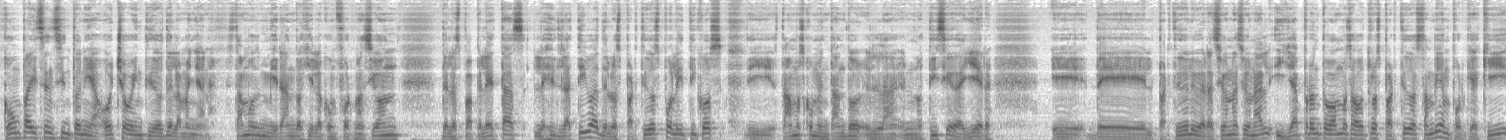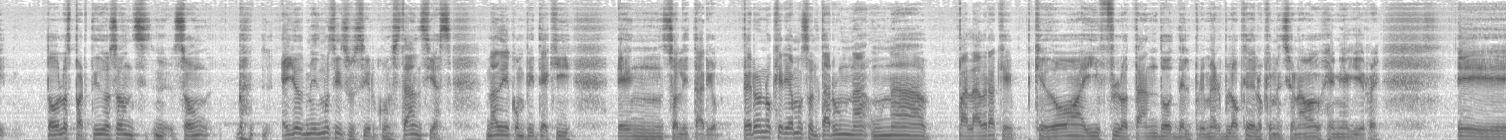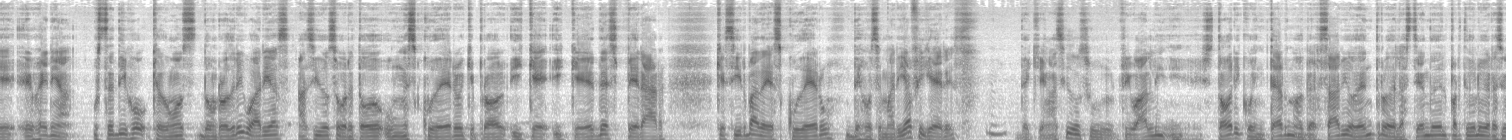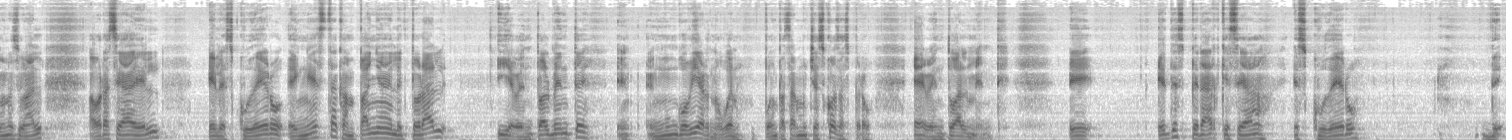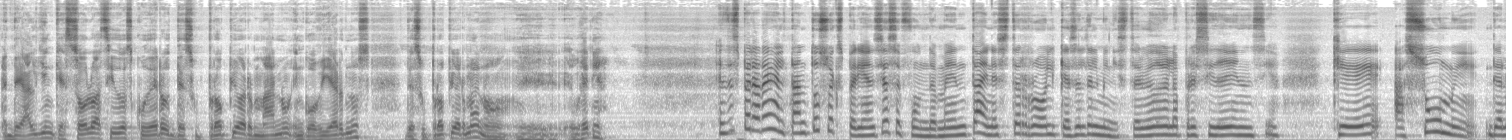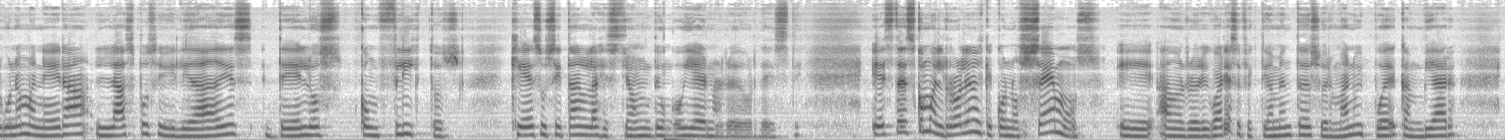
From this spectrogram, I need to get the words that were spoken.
con un país en sintonía, 8.22 de la mañana. Estamos mirando aquí la conformación de las papeletas legislativas de los partidos políticos y estamos comentando la noticia de ayer eh, del Partido de Liberación Nacional y ya pronto vamos a otros partidos también, porque aquí todos los partidos son, son ellos mismos y sus circunstancias. Nadie compite aquí en solitario. Pero no queríamos soltar una, una palabra que quedó ahí flotando del primer bloque de lo que mencionaba Eugenia Aguirre. Eh, Eugenia, usted dijo que don, Rodrigo Arias ha sido sobre todo un escudero y que, y, que, y que es de esperar que sirva de escudero de José María Figueres, de quien ha sido su rival histórico, interno, adversario dentro de las tiendas del Partido de Liberación Nacional, ahora sea él el escudero en esta campaña electoral y eventualmente en, un gobierno. Bueno, pueden pasar muchas cosas, pero eventualmente. Eh, es de esperar que sea escudero de, alguien que solo ha sido escudero de su propio hermano en gobiernos de su propio hermano, eh, Eugenia. Es de esperar en el tanto su experiencia se fundamenta en este rol que es el del Ministerio de la Presidencia, que asume de alguna manera las posibilidades de los conflictos que suscitan la gestión de un gobierno alrededor de este. Este es como el rol en el que conocemos eh, a don Rodrigo Arias efectivamente de su hermano y puede cambiar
